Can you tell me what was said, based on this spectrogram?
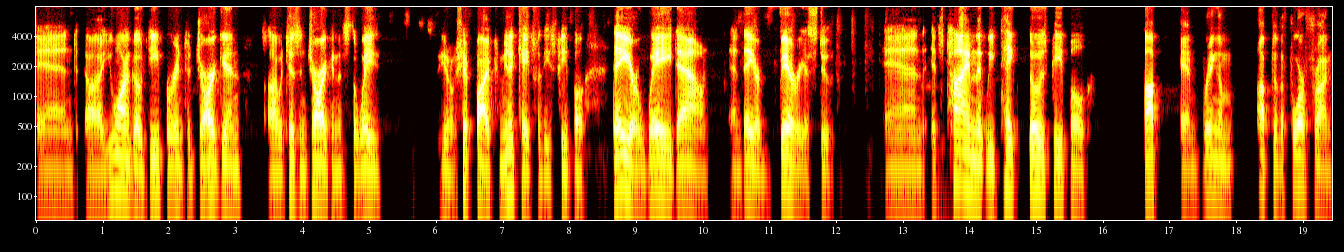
And uh, you want to go deeper into jargon, uh, which isn't jargon, it's the way, you know, Shift 5 communicates with these people. They are way down and they are very astute. And it's time that we take those people up and bring them up to the forefront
